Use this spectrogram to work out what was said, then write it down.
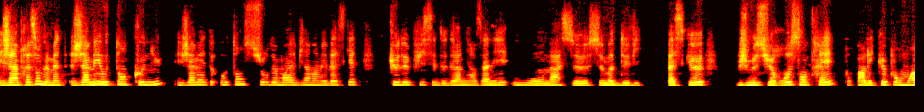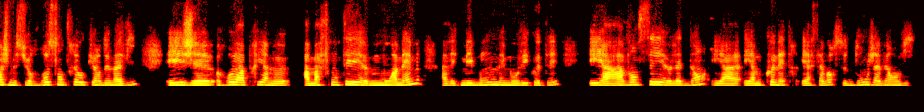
Et j'ai l'impression de m'être jamais autant connue et jamais être autant sûre de moi et bien dans mes baskets que depuis ces deux dernières années où on a ce, mode de vie. Parce que je me suis recentrée, pour parler que pour moi, je me suis recentrée au cœur de ma vie et j'ai reappris à m'affronter euh, moi-même avec mes bons, mes mauvais côtés et à avancer euh, là-dedans et à me connaître et à savoir ce dont j'avais envie.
